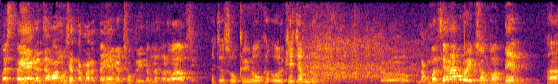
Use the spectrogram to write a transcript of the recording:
બસ ત્યાં આગળ જવાનું છે તમારે ત્યાં આગળ છોકરી તમને મળવા આવશે. તો છોકરીનો ઓળખ- ઓળખે ચમનો તો નંબર છે ને આપણો એકસો તોતેર. હા.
